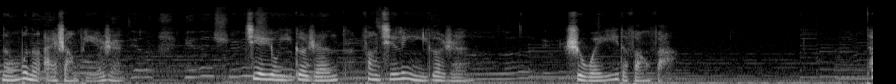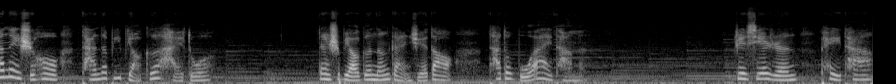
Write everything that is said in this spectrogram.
能不能爱上别人。借用一个人放弃另一个人，是唯一的方法。他那时候谈的比表哥还多，但是表哥能感觉到他都不爱他们。这些人配他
